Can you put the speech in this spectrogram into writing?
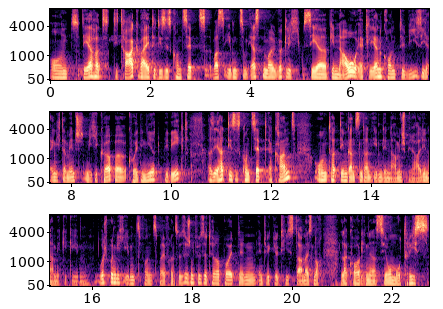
und der hat die Tragweite dieses Konzepts, was eben zum ersten Mal wirklich sehr genau erklären konnte, wie sich eigentlich der menschliche Körper koordiniert bewegt. Also er hat dieses Konzept erkannt und hat dem Ganzen dann eben den Namen Spiraldynamik gegeben. Ursprünglich eben von zwei französischen Physiotherapeutinnen entwickelt, hieß damals noch La Coordination Motrice.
